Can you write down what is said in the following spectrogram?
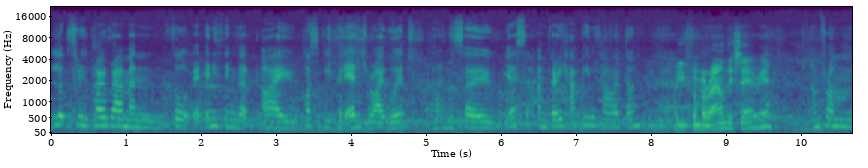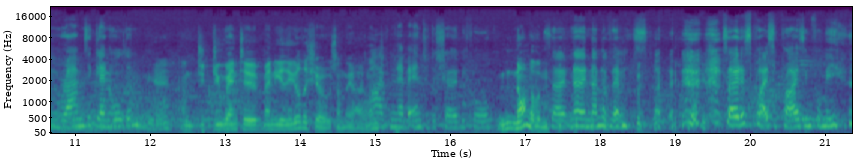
looked through the program and thought anything that I possibly could enter, I would. And so, yes, I'm very happy with how I've done. Are you from around this area? I'm from Ramsey, Glen Auldyn. Yeah. And did you enter many of the other shows on the island? I've never entered a show before. None of them. So no, none of them. So, so it is quite surprising for me.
